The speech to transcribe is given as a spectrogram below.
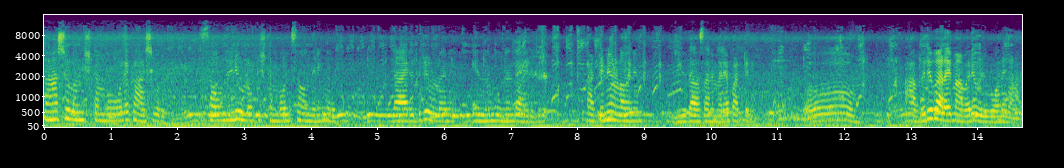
കാശുള്ളവന് ഇഷ്ടം പോലെ കാശ് കൊടുക്കും. ഇഷ്ടം പോലെ സൗന്ദര്യം കൊടുക്കും. ദാരിദ്ര്യമുള്ളവന് എന്നും ഒന്നും ദാരിദ്ര്യം. പട്ടിണിയുള്ളവന് ജീവിതാവസാനം വരെ പട്ടിണി. ഓ അവർ പറയും അവരെ ഒരുപോലെ കാണും.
